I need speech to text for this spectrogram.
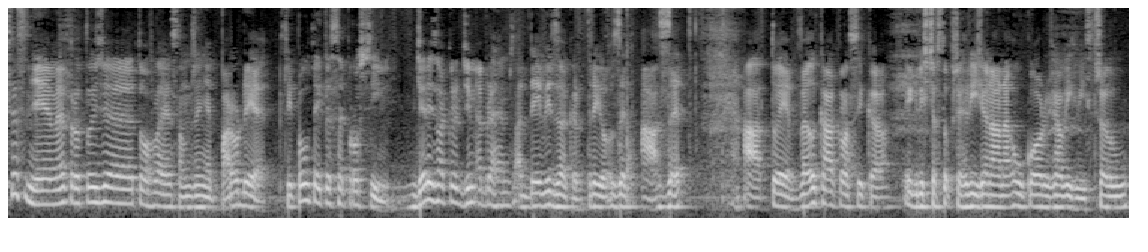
se smějeme, protože tohle je samozřejmě parodie. Připoutejte se prosím. Jerry Zucker, Jim Abrahams a David Zucker, trio ZAZ. A to je velká klasika, i když často přehlížená na úkor žavých výstřelů.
